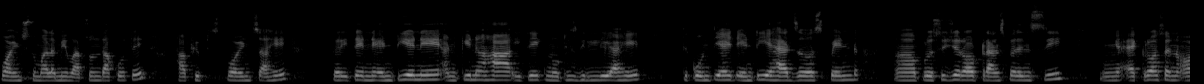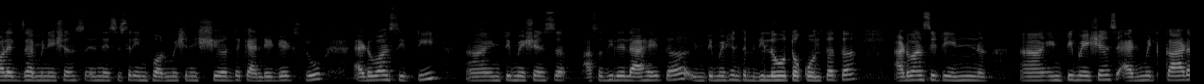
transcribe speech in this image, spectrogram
पॉईंट्स तुम्हाला मी वाचून दाखवते. हा फिफ्थ पॉईंट्स आहे. तर इथे एन टी एने आणखीन हा इथे एक नोटीस दिलेली आहे. ते कोणती आहेत? N T A has spend procedure of transparency across and all examinations necessary information is share the candidates through advance city intimations असं दिलेलं आहे. तर इंटिमेशन त्यांनी दिलं होतं कोणतं? तर advance city in intimations admit card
